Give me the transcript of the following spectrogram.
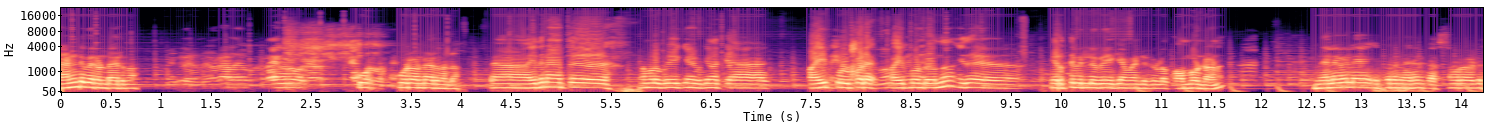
രണ്ട് പേരുണ്ടായിരുന്നു കൂടെ ഉണ്ടായിരുന്നല്ലോ. ഇതിനകത്ത് നമ്മൾ ഉപയോഗിക്കാൻ ഉപയോഗിക്കുന്ന പൈപ്പ് ഉൾപ്പെടെ പൈപ്പ് കൊണ്ടുവന്നു ഇത് എർത്ത് ബില്ല് ഉപയോഗിക്കാൻ വേണ്ടിയിട്ടുള്ള കോമ്പൗണ്ട് ആണ്. നിലവിലെ ഇത്ര നേരം കസ്റ്റമറുമായിട്ട്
